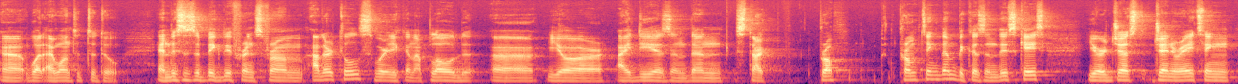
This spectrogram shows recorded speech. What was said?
uh, what I wanted to do. And this is a big difference from other tools where you can upload uh, your ideas and then start prompting them because in this case, you're just generating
